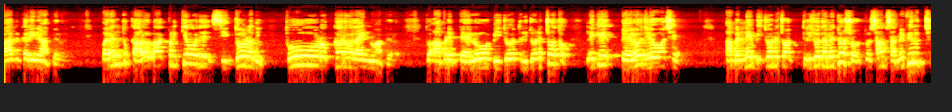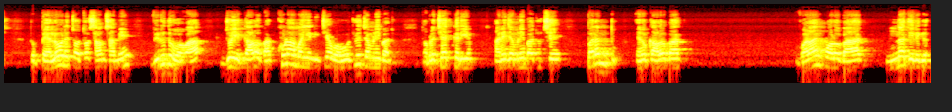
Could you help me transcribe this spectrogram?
ભાગ કરીને આપેલો પરંતુ કાળો ભાગ પણ કેવો છે? સીધો નથી. થોડો કર્વ લાઈન નો આપેલો તો આપણે પહેલો, બીજો, ત્રીજો ને ચોથો, એટલે કે પહેલો જેવો છે. આ બંને બીજો અને ત્રીજો તમે જોશો તો સામ સામે વિરુદ્ધ છે. તો પહેલો અને ચોથો સામ સામે વિરુદ્ધ હોવા જોઈએ. કાળો ભાગ ખૂણામાં અહીંયા નીચે હોવો જોઈએ જમણી બાજુ. તો આપણે ચેક કરીએ. આની જમણી બાજુ છે. પરંતુ એનો કાળો ભાગ, વળાંક વાળો ભાગ નથી, એટલે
